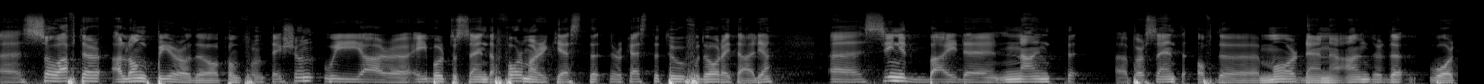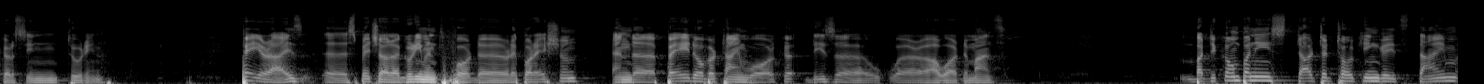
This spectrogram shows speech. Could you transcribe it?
Uh, so after a long period of confrontation, we are uh, able to send a formal request, request to Foodora Italia, signed by the 9th uh, percent of the more than 100 workers in Turin. Pay rise, uh, special agreement for the reparation, and uh, paid overtime work, these were our demands. But the company started talking its time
